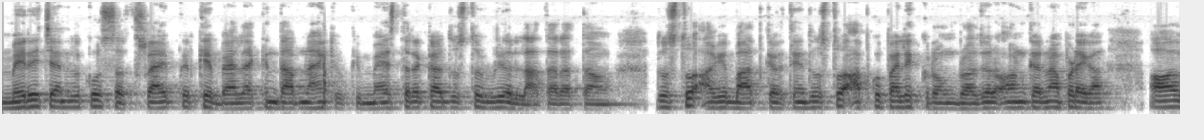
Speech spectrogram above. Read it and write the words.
मेरे चैनल को सब्सक्राइब करके बेलाइकन दाबना है, क्योंकि मैं इस तरह का दोस्तों वीडियो लाता रहता हूँ। दोस्तों, आगे बात करते हैं। दोस्तों, आपको पहले क्रोम ब्राउज़र ऑन करना पड़ेगा। और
